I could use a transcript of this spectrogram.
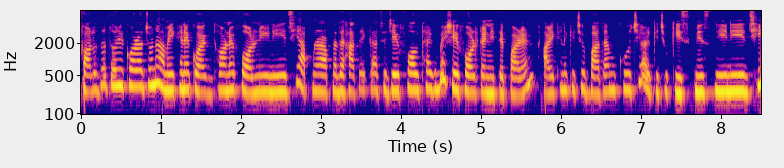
ফালুদা তৈরি করার জন্য আমি এখানে কয়েক ধরনের ফল নিয়ে নিয়েছি। আপনারা আপনাদের হাতের কাছে যে ফল থাকবে সেই ফলটা নিতে পারেন। আর এখানে কিছু বাদাম কুচি আর কিছু কিশমিশ নিয়ে নিয়েছি।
